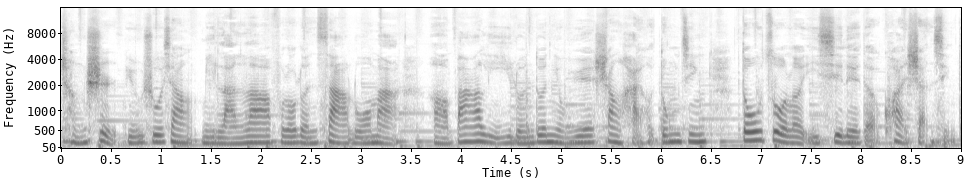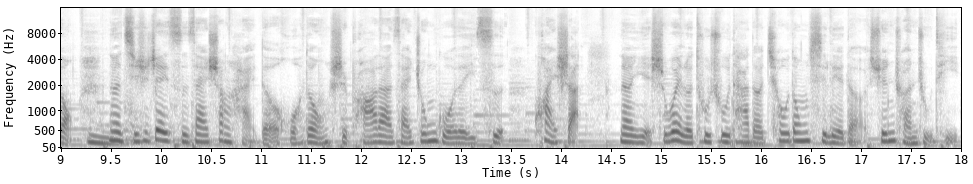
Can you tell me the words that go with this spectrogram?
城市，比如说像米兰啦、佛罗伦萨、罗马啊、巴黎、伦敦、纽约、上海和东京，都做了一系列的快闪行动。那其实这次在上海的活动是 Prada 在中国的一次快闪，那也是为了突出它的秋冬系列的宣传主题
